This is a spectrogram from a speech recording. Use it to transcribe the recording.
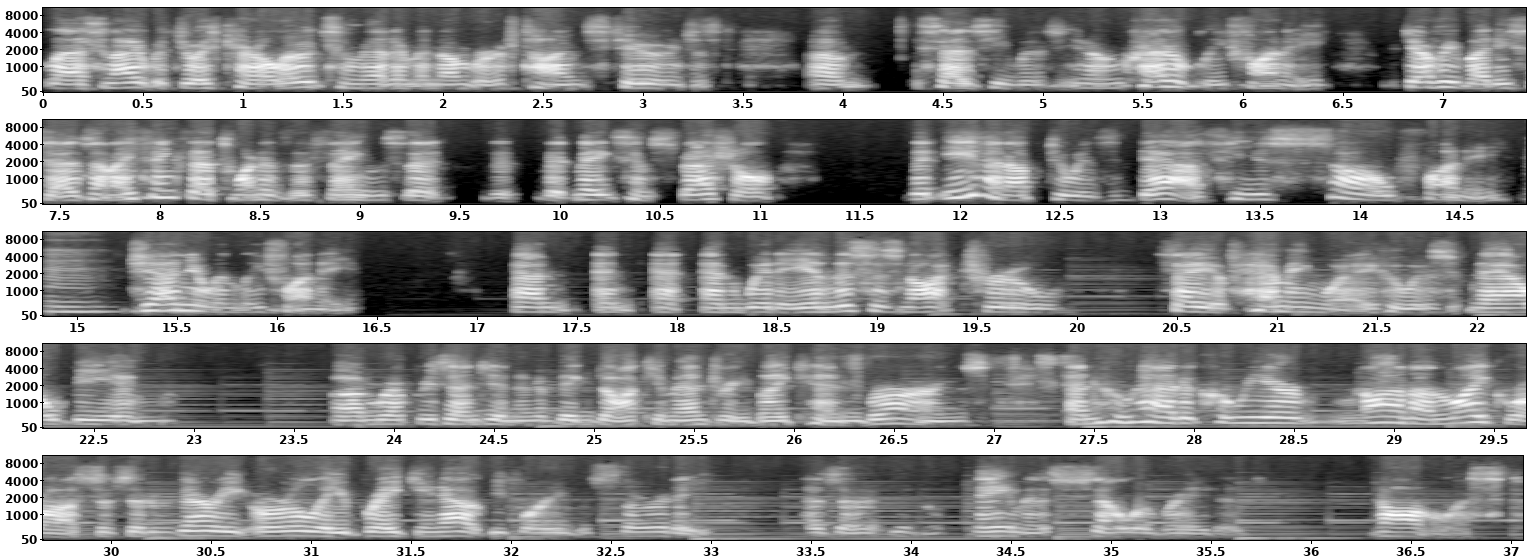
last night with Joyce Carol Oates, who met him a number of times too. and Just um, says he was, you know, incredibly funny, which everybody says, and I think that's one of the things that that, that makes him special that even up to his death, he is so funny, mm. genuinely funny, and, and and and witty. And this is not true, say, of Hemingway, who is now being um, represented in a big documentary by Ken Burns, and who had a career not unlike Roth, of sort of very early breaking out before he was thirty. as a you know, famous, celebrated novelist.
